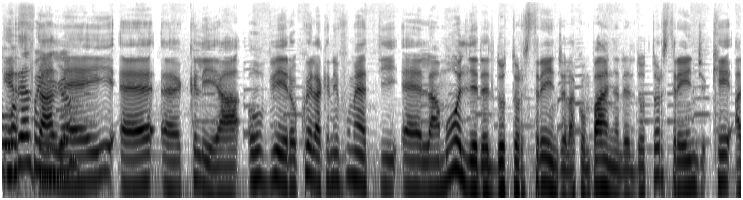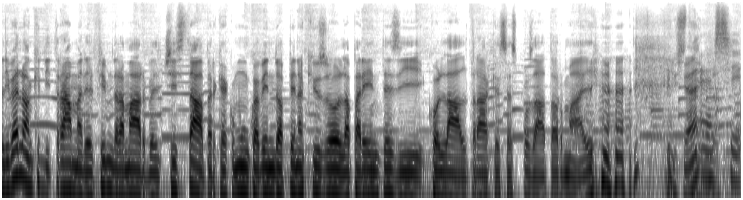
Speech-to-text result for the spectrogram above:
In realtà figa. lei è eh, Clea, ovvero quella che nei fumetti è la moglie del Dottor Strange, la compagna del Dottor Strange, che a livello anche di trama del film della Marvel ci sta, perché comunque avendo appena chiuso la parentesi con l'altra che si è sposata ormai, Cristina. Eh sì.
